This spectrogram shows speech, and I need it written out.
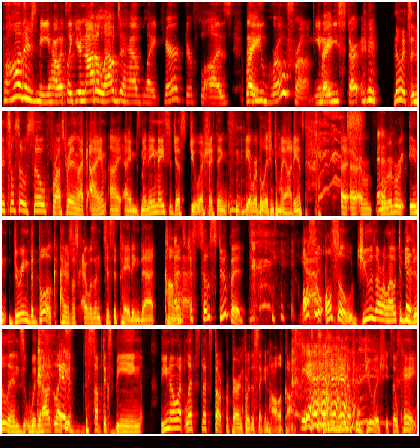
bothers me how it's like you're not allowed to have like character flaws that right. you grow from. You know, right. you start. no, it's and it's also so frustrating. Like I am, I, I am. As My name may suggest Jewish. I think it's going to be a revelation to my audience. Uh, uh, uh, I, I, remember in during the book, I was just I was anticipating that comments. Uh-huh. Just so stupid. yeah. Also, also, Jews are allowed to be villains without like the subtext being you know what? Let's let's start preparing for the second Holocaust. Yeah. Bernie Madoff is Jewish. It's okay.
